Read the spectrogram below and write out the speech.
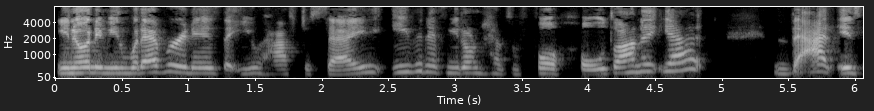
You know what I mean? Whatever it is that you have to say, even if you don't have a full hold on it yet, that is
